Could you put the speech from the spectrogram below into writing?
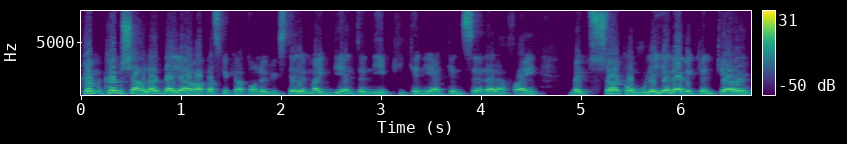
Comme, comme Charlotte d'ailleurs, hein, parce que quand on a vu que c'était Mike D'Antoni puis Kenny Atkinson à la fin, ben, tu sens qu'on voulait y aller avec quelqu'un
